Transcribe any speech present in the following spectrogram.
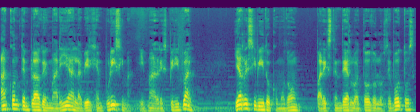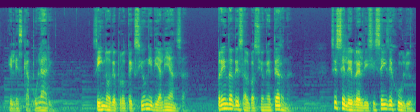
ha contemplado en María a la Virgen Purísima y Madre Espiritual, y ha recibido como don, para extenderlo a todos los devotos, el escapulario, signo de protección y de alianza, prenda de salvación eterna. Se celebra el 16 de julio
